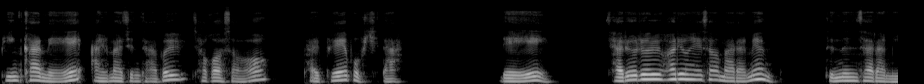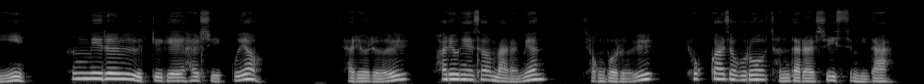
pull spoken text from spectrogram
빈칸에 알맞은 답을 적어서 발표해 봅시다. 네. 자료를 활용해서 말하면 듣는 사람이 흥미를 느끼게 할 수 있고요. 자료를 활용해서 말하면 정보를 효과적으로 전달할 수 있습니다.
